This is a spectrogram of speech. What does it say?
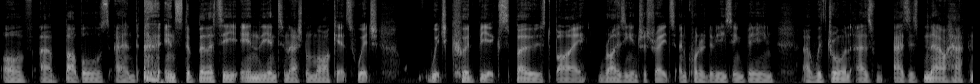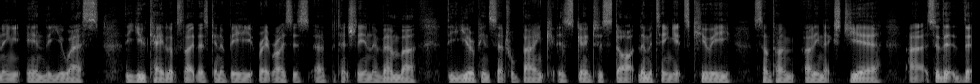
of uh, bubbles and instability in the international markets, which which could be exposed by rising interest rates and quantitative easing being uh, withdrawn, as as is now happening in the US. The UK looks like there's going to be rate rises uh, potentially in November. The European Central Bank is going to start limiting its QE sometime early next year. Uh, so the, the,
